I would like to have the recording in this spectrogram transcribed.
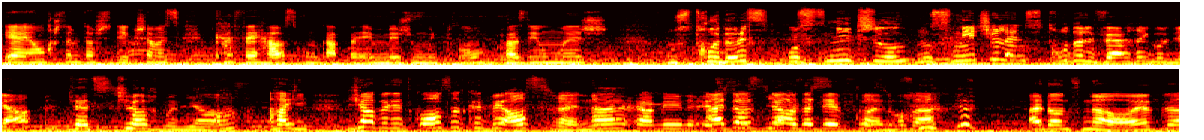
É, é um restaurante austríaco, chama-se Café House, com capa, é mesmo muito bom. Fazem umas. uns strudels, Um schnitzel. um schnitzel en strudel very good, ja. That's German, ja. Ai, ja, but it also could be Austrian. I, I mean, it's I don't know the difference. I don't know. If the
